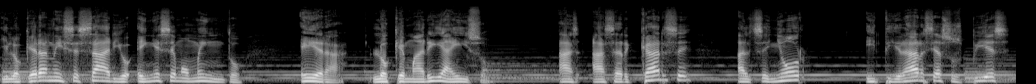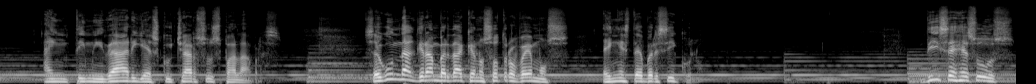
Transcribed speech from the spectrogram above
Y lo que era necesario en ese momento era lo que María hizo, acercarse al Señor y tirarse a sus pies a intimidar y a escuchar sus palabras. Segunda gran verdad que nosotros vemos en este versículo. Dice Jesús,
